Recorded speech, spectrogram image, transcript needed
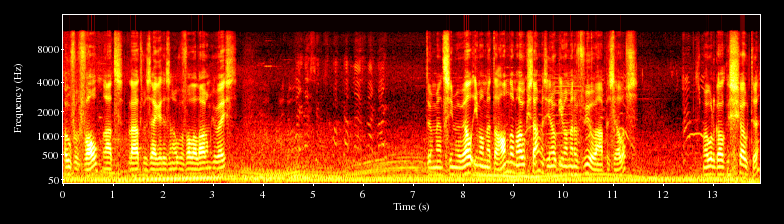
overval. Laat, laten we zeggen het is een overvalalarm geweest. Op dit moment zien we wel iemand met de handen omhoog staan. We zien ook iemand met een vuurwapen zelfs. Is mogelijk al geschoten.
